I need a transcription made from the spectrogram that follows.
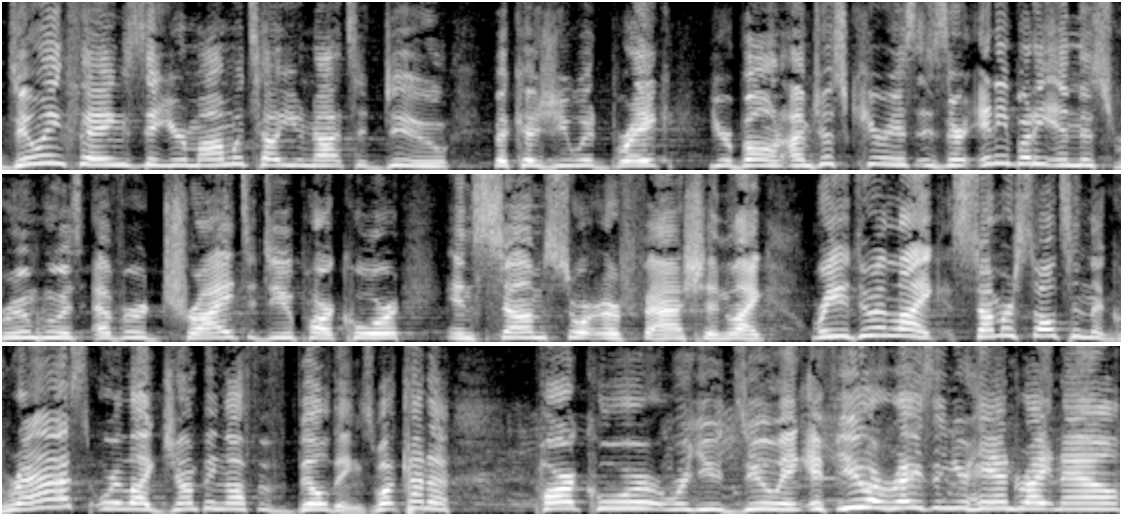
doing things that your mom would tell you not to do because you would break your bone. I'm just curious is there anybody in this room who has ever tried to do parkour in some sort of fashion? Like, were you doing like somersaults in the grass or like jumping off of buildings? What kind of parkour were you doing? If you are raising your hand right now,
